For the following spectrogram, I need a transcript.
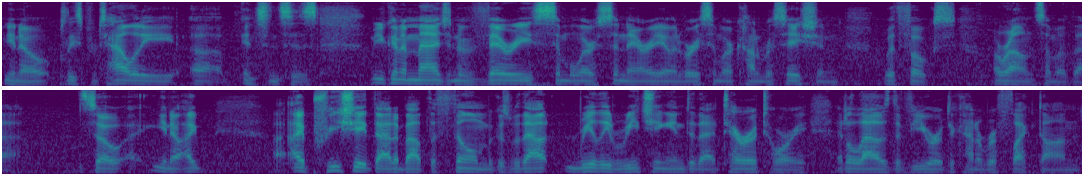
you know police brutality uh, instances you can imagine a very similar scenario and very similar conversation with folks around some of that. So uh, you know i i appreciate that about the film because without really reaching into that territory it allows the viewer to kind of reflect on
